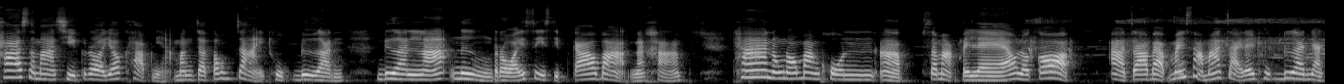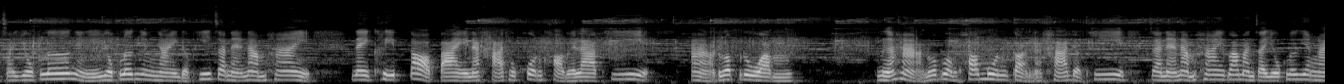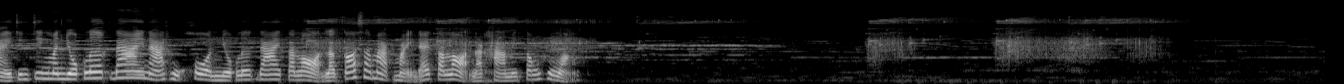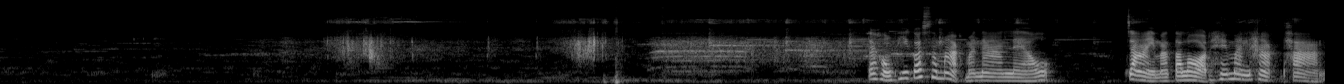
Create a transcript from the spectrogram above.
ค่าสมาชิก Royal Club เนี่ย มันจะต้องจ่ายทุกเดือน เดือนละ 149 บาทนะคะ ถ้าน้องๆบางคนอ่าสมัครไปแล้วแล้วก็อาจจะแบบไม่สามารถจ่ายได้ทุกเดือน อยากจะยกเลิกอย่างนี้ยกเลิกยังไง เดี๋ยวพี่จะแนะนำให้ในคลิปต่อไปนะคะ ทุกคนขอเวลาพี่อ่ารวบรวมเนื้อหารวบรวมข้อมูลก่อนนะคะ เดี๋ยวพี่จะแนะนำให้ว่ามันจะยกเลิกยังไง จริง ๆ มันยกเลิกได้นะ ทุกคนยกเลิกได้ตลอด แล้วก็สมัครใหม่ได้ตลอดนะคะ ไม่ต้องห่วง ของพี่ก็สมัครมานานแล้ว จ่ายมาตลอดให้มันหักผ่าน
